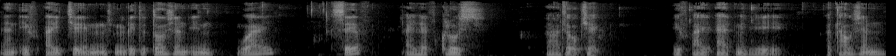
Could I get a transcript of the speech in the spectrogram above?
and if i change maybe 2000 in y save i have close uh, the object. If i add maybe a thousand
